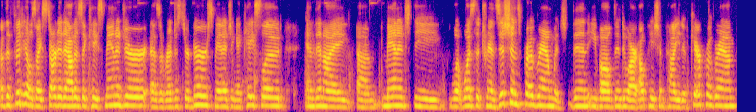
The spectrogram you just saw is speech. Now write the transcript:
of the Foothills, I started out as a case manager, as a registered nurse, managing a caseload. And then I um, managed the what was the transitions program, which then evolved into our outpatient palliative care program.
